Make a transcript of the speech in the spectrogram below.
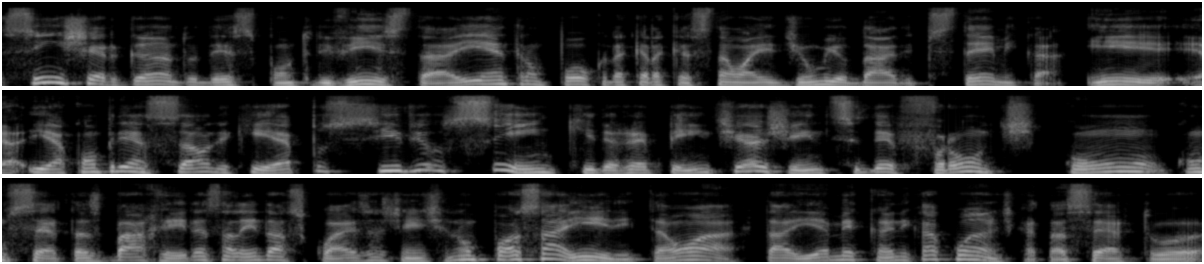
se enxergando desse ponto de vista, aí entra um pouco daquela questão aí de humildade epistêmica e, e a compreensão de que é possível sim que de repente a gente se defronte com, com certas barreiras além das quais a gente não possa ir. Então, ó, tá aí a mecânica quântica, tá certo?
